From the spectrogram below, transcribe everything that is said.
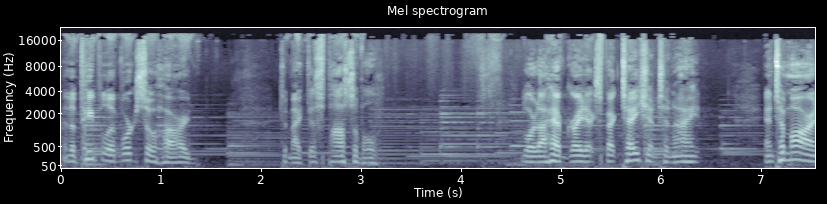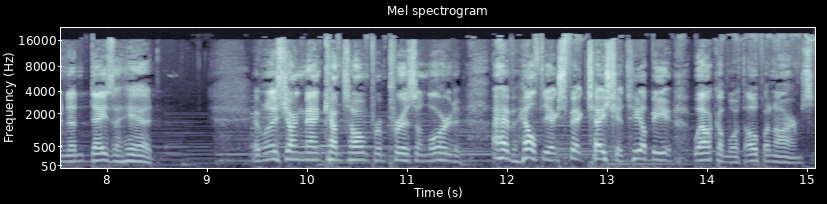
and the people have worked so hard to make this possible. Lord, I have great expectation tonight and tomorrow and the days ahead. And when this young man comes home from prison, Lord, I have healthy expectations. He'll be welcomed with open arms.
